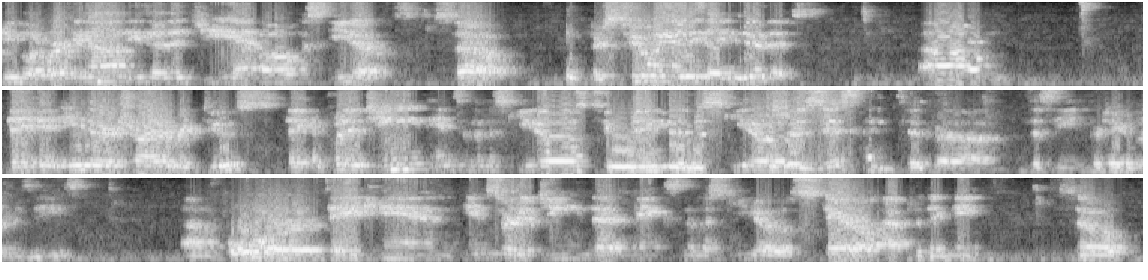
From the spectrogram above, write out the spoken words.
people are working on. These are the GMO mosquitoes. So there's two ways they can do this. Um, they can either try to reduce, they can put a gene into the mosquitoes to make the mosquitoes resistant to the disease, particular disease. Um, or they can insert a gene that makes the mosquitoes sterile after they mate. So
